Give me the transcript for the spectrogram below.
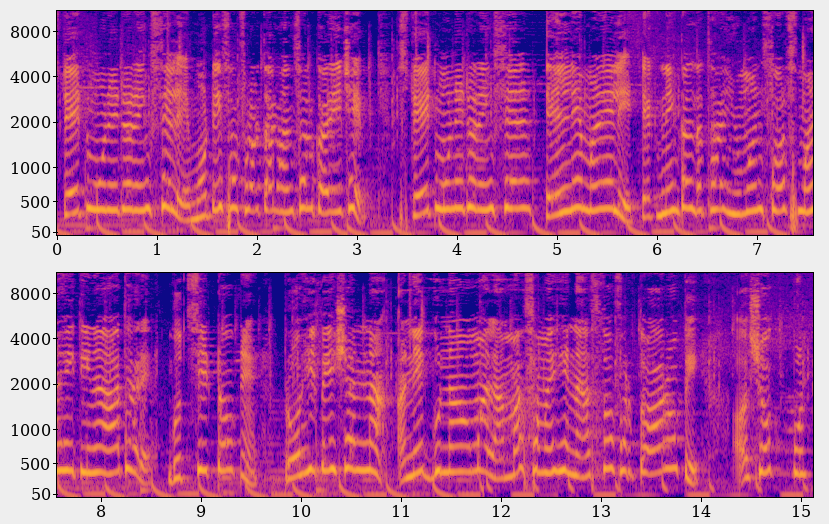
સ્ટેટ મોનિટરિંગ સેલે મોટી સફળતા હાંસલ કરી છે. સ્ટેટ મોનિટરિંગ સેલ ટેલને મળેલી ટેકનિકલ તથા હ્યુમન સોર્સ માહિતીના આધારે ગુજસી ટોપને પ્રોહિબિશનના અનેક ગુનાઓમાં લાંબા સમયથી નાસ્તો ફરતો આરોપી અશોક પુન-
